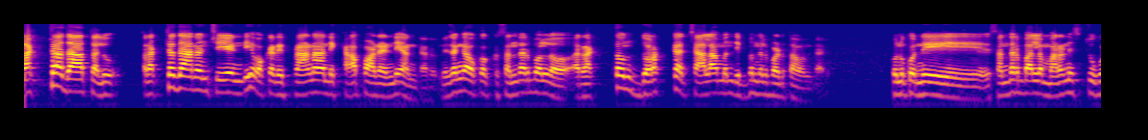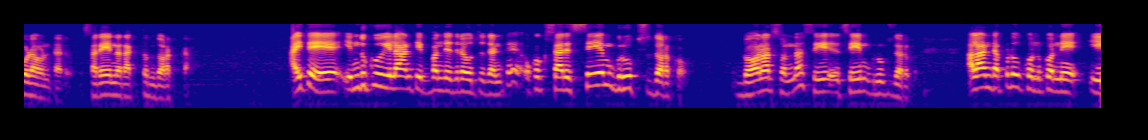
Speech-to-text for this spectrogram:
రక్తదాతలు రక్తదానం చేయండి ఒకరి ప్రాణాన్ని కాపాడండి అంటారు. నిజంగా ఒక్కొక్క సందర్భంలో రక్తం దొరక్క చాలామంది ఇబ్బందులు పడుతూ ఉంటారు. కొన్ని కొన్ని సందర్భాల్లో మరణిస్తూ కూడా ఉంటారు. సరైన రక్తం దొరక్క. అయితే ఎందుకు ఇలాంటి ఇబ్బంది ఎదురవుతుందంటే ఒక్కొక్కసారి సేమ్ గ్రూప్స్ దొరకవు. డోనర్స్ ఉన్న సే సేమ్ గ్రూప్స్ దొరకవు. అలాంటప్పుడు కొన్ని కొన్ని ఈ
